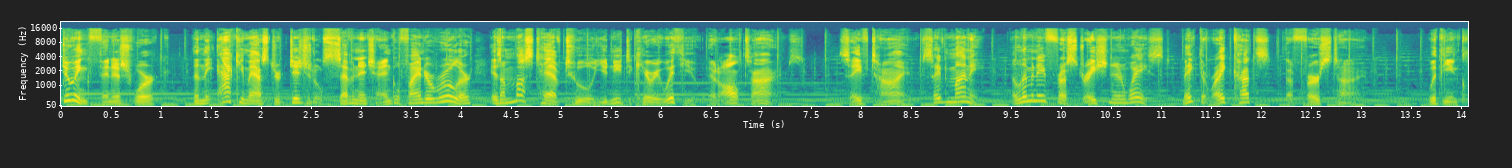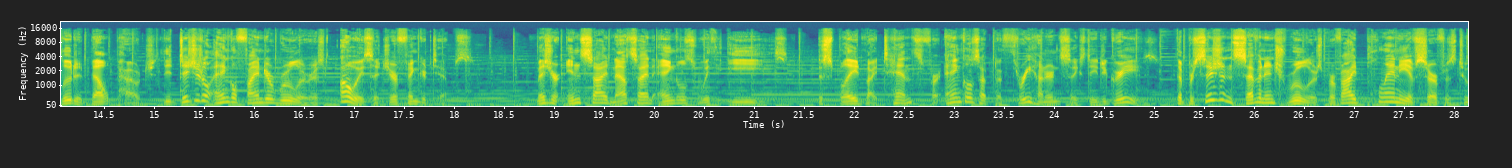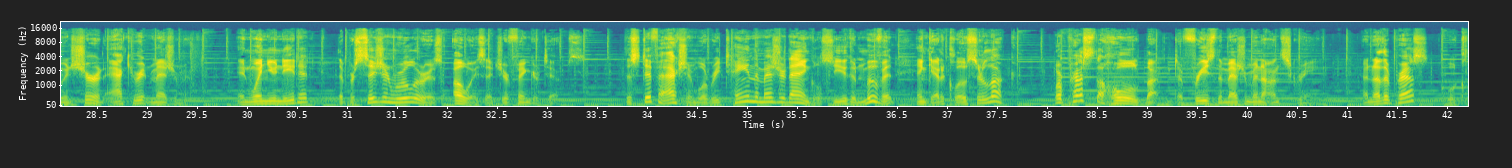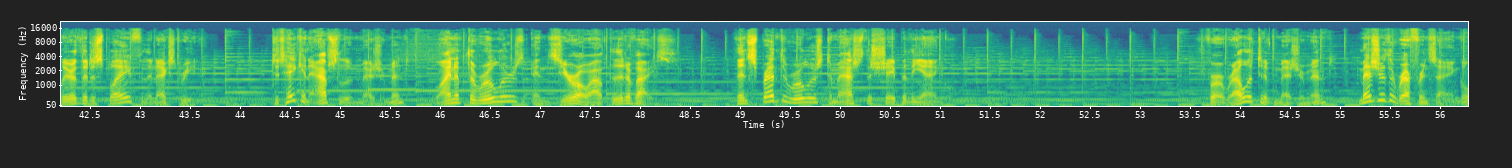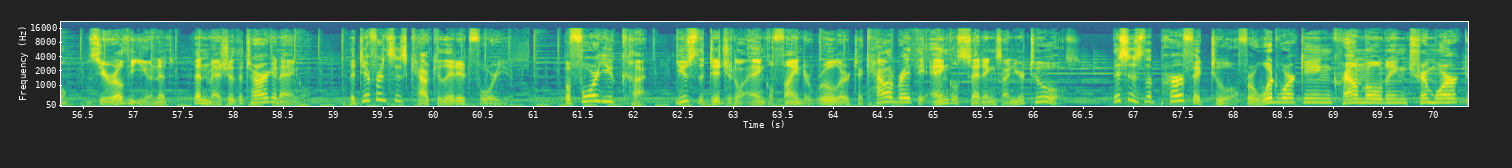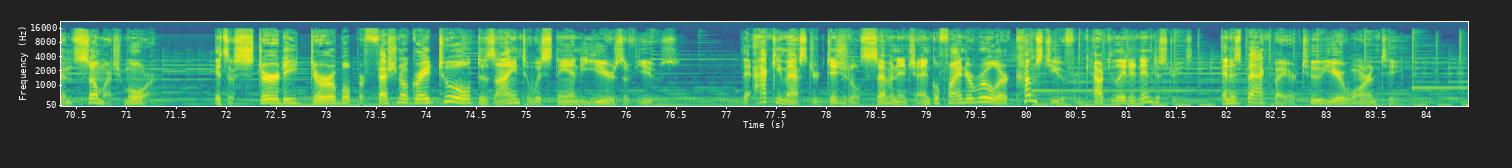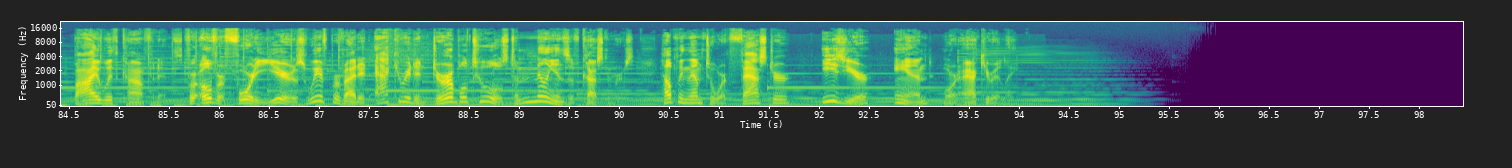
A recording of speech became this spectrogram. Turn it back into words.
Doing finish work? Then the AccuMaster Digital 7 inch angle finder ruler is a must have tool you need to carry with you at all times. Save time, save money, eliminate frustration and waste, make the right cuts the first time. With the included belt pouch, the digital angle finder ruler is always at your fingertips. Measure inside and outside angles with ease. Displayed by tenths for angles up to 360 degrees. The Precision 7 inch rulers provide plenty of surface to ensure an accurate measurement. And when you need it, the Precision ruler is always at your fingertips. The stiff action will retain the measured angle so you can move it and get a closer look. Or press the hold button to freeze the measurement on screen. Another press will clear the display for the next reading. To take an absolute measurement, line up the rulers and zero out the device. Then spread the rulers to match the shape of the angle. For a relative measurement, measure the reference angle, zero the unit, then measure the target angle. The difference is calculated for you. Before you cut, use the digital angle finder ruler to calibrate the angle settings on your tools. This is the perfect tool for woodworking, crown molding, trim work, and so much more. It's a sturdy, durable, professional grade tool designed to withstand years of use. The AccuMaster Digital 7 inch angle finder ruler comes to you from Calculated Industries and is backed by our two year warranty. Buy with confidence. For over 40 years, we have provided accurate and durable tools to millions of customers, helping them to work faster, easier, and more accurately.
